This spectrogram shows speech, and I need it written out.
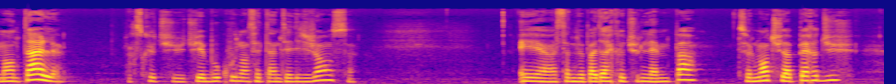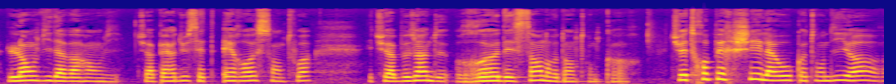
mentaux, parce que tu, es beaucoup dans cette intelligence. Et euh, ça ne veut pas dire que tu ne l'aimes pas. Seulement, tu as perdu l'envie d'avoir envie. Tu as perdu cette éros en toi et tu as besoin de redescendre dans ton corps. Tu es trop perché là-haut quand on dit Oh,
